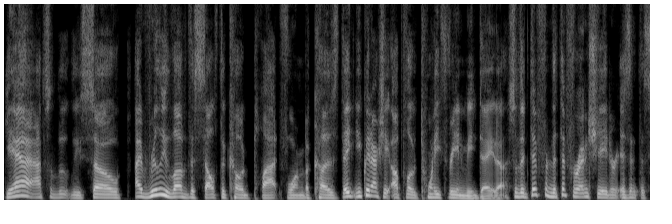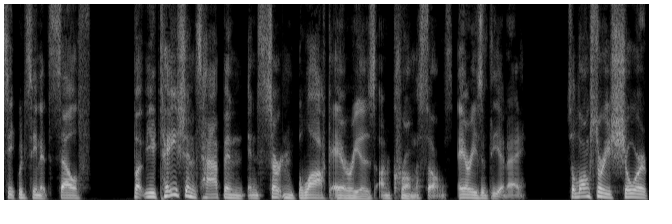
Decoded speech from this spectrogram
Yeah, absolutely. So I really love the self decode platform because they, you can actually upload 23andMe data. So the different, the differentiator isn't the sequencing itself, but mutations happen in certain block areas on chromosomes, areas of DNA. So long story short,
